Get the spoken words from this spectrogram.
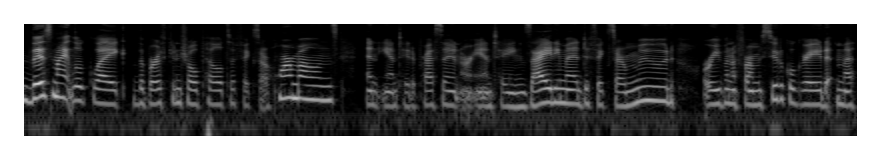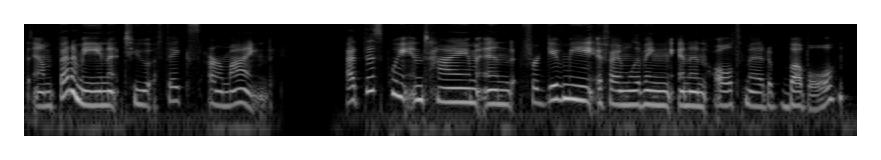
This might look like the birth control pill to fix our hormones, an antidepressant or anti anxiety med to fix our mood, or even a pharmaceutical grade methamphetamine to fix our mind. At this point in time, and forgive me if I'm living in an alt med bubble,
